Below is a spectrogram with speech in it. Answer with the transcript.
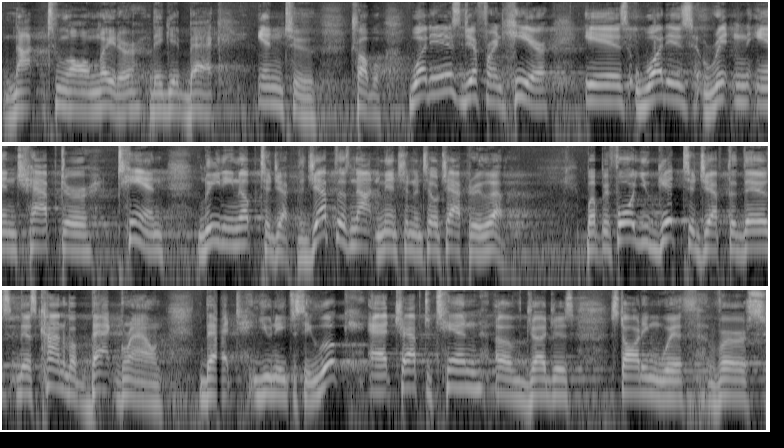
not too long later, they get back into trouble. What is different here is what is written in chapter 10 leading up to Jephthah. Jephthah is not mentioned until chapter 11. But before you get to Jephthah, there's, there's kind of a background that you need to see. Look at chapter 10 of Judges, starting with verse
